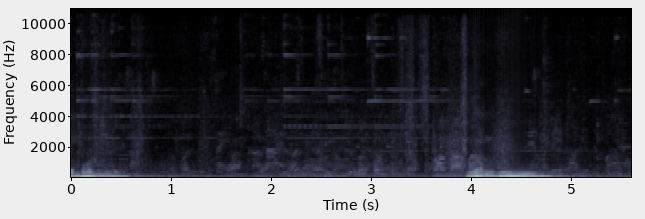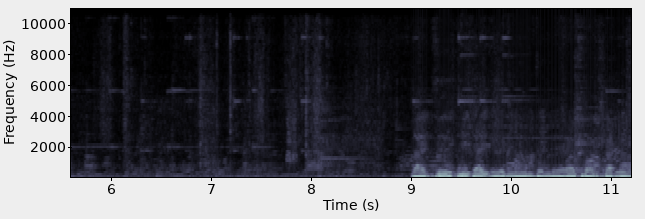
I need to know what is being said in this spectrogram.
ฤมลมามาชวนดี รายชื่อที่ได้เอ่ยนามไปแล้วพร้อมคณะ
